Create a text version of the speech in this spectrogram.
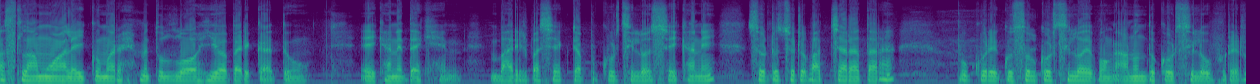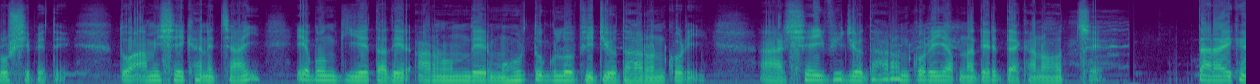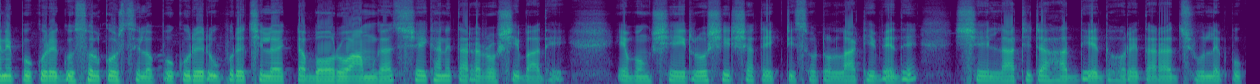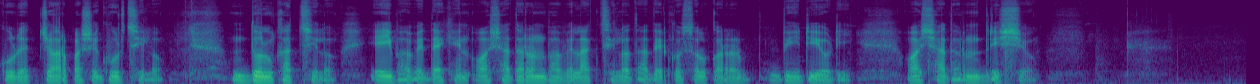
আসসালামু আলাইকুম রহমতুল্লাহ বারকাত এইখানে দেখেন, বাড়ির পাশে একটা পুকুর ছিল, সেখানে ছোট ছোট বাচ্চারা তারা পুকুরে গোসল করছিল এবং আনন্দ করছিল উপরে রশি পেতে তো আমি সেইখানে যাই এবং গিয়ে তাদের আনন্দের মুহূর্তগুলো ভিডিও ধারণ করি। আর সেই ভিডিও ধারণ করেই আপনাদের দেখানো হচ্ছে। তারা এখানে পুকুরে গোসল করছিল। পুকুরের উপরে ছিল একটা বড় আম গাছ সেইখানে তারা রশি বাঁধে এবং সেই রশির সাথে একটি ছোট লাঠি বেঁধে সেই লাঠিটা হাত দিয়ে ধরে তারা ঝুলে পুকুরের চারপাশে ঘুরছিল, দোল খাচ্ছিল। এইভাবে দেখেন, অসাধারণভাবে লাগছিল তাদের গোসল করার ভিডিওটি, অসাধারণ দৃশ্য।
